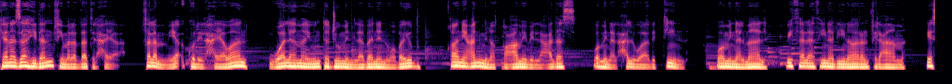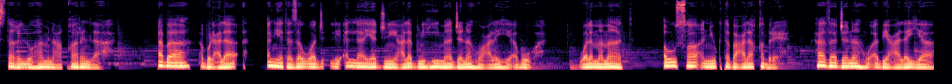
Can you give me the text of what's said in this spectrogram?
كان زاهدا في ملذات الحياة. فلم يأكل الحيوان ولا ما ينتج من لبن وبيض قانعا من الطعام بالعدس ومن الحلوى بالتين ومن المال بثلاثين دينارا في العام يستغلها من عقار له. أبى أبو العلاء أن يتزوج لئلا يجني على ابنه ما جناه عليه أبوه. ولما مات أوصى أن يكتب على قبره هذا جناه أبي علي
